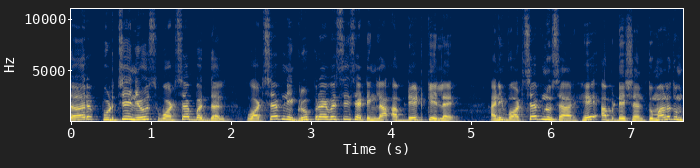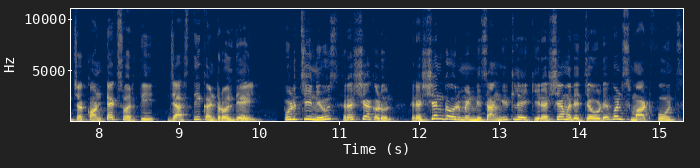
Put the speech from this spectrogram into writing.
तर पुढची न्यूज व्हॉट्सॲपबद्दल व्हॉट्सॲपने ग्रुप प्रायव्हसी सेटिंगला अपडेट केलं आहे आणि व्हॉट्सॲपनुसार हे अपडेशन तुम्हाला तुमच्या कॉन्टॅक्ट्सवरती जास्ती कंट्रोल देईल. पुढची न्यूज रशियाकडून. रशियन गव्हर्नमेंटने सांगितले की रशियामध्ये जेवढे पण स्मार्टफोन्स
